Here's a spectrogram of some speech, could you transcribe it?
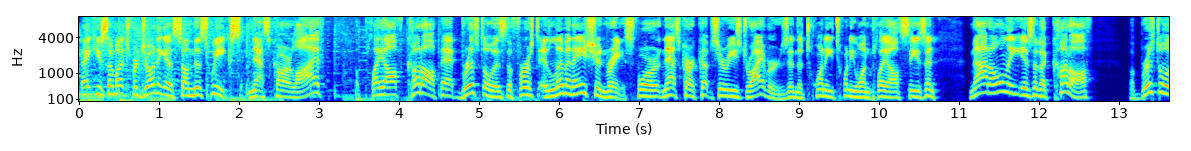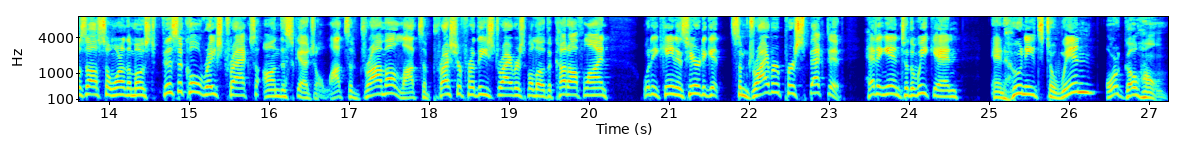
Thank you so much for joining us on this week's NASCAR Live. The playoff cutoff at Bristol is the first elimination race for NASCAR Cup Series drivers in the 2021 playoff season. Not only is it a cutoff, but Bristol is also one of the most physical racetracks on the schedule. Lots of drama, lots of pressure for these drivers below the cutoff line. Woody Cain is here to get some driver perspective heading into the weekend and who needs to win or go home.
